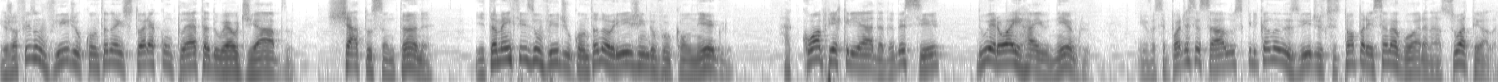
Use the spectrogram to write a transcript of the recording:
Eu já fiz um vídeo contando a história completa do El Diablo, Chato Santana, e também fiz um vídeo contando a origem do Vulcão Negro, a cópia criada da DC do herói Raio Negro, e você pode acessá-los clicando nos vídeos que estão aparecendo agora na sua tela.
